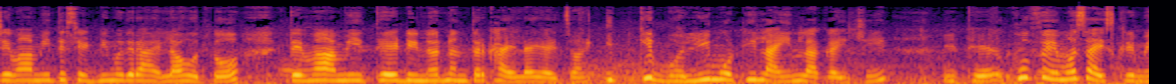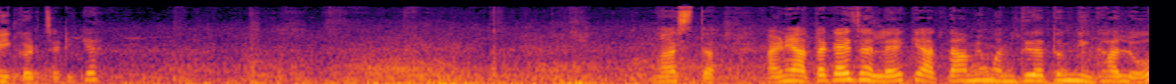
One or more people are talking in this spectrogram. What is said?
जेव्हा आम्ही इथे सिडनीमध्ये राहायला होतो तेव्हा आम्ही इथे डिनर नंतर खायला यायचो. आणि इतकी भली मोठी लाईन लागायची इथे. खूप फेमस आईस्क्रीम आहे इकडचं ठीक आहे? मस्त. आणि आता काय झालंय की आता आम्ही मंदिरातून निघालो.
